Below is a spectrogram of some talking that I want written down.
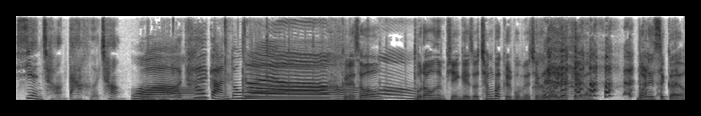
现场大合唱。哇太感动了！对啊 그래서 哦 돌아오는 비행기에서 창밖을 보며 제가 뭘 할게요? 뭘 했을까요?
